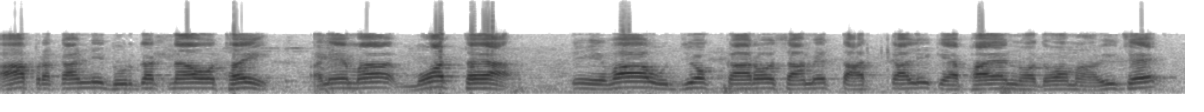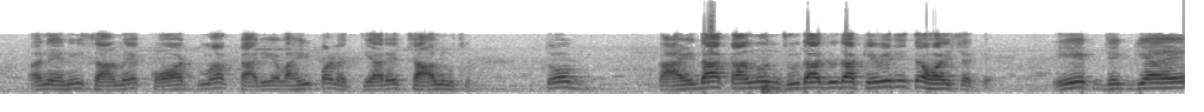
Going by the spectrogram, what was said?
આ પ્રકારની દુર્ઘટનાઓ થઈ અને એમાં મોત થયા. તે એવા ઉદ્યોગકારો સામે તાત્કાલિક એફઆઈઆર નોંધવામાં આવી છે અને એની સામે કોર્ટમાં કાર્યવાહી પણ અત્યારે ચાલુ છે. તો કાયદા કાનૂન જુદા જુદા કેવી રીતે હોઈ શકે? એક જગ્યાએ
